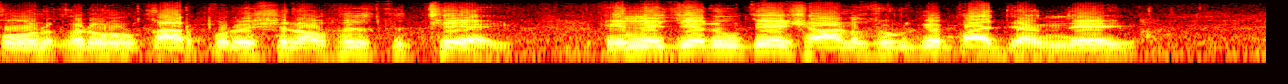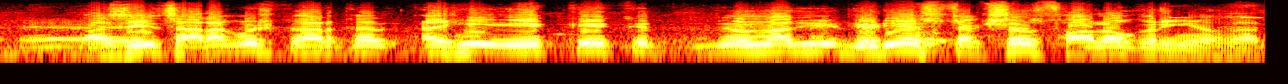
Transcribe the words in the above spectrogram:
ਫੋਨ ਕਰੋ ਕਾਰਪੋਰੇਸ਼ਨ ਆਫਿਸ ਕਿੱਥੇ ਆ ਜੀ? ਇੰਨੇ ਚਿਰ ਨੂੰ ਤੇ ਛਾੜ ਸੁੱਟ ਕੇ ਭੱਜ ਜਾਂਦੇ ਆ ਜੀ। ਅਸੀਂ ਸਾਰਾ ਕੁਝ ਕਰ ਕਰ ਅਸੀਂ ਇੱਕ ਇੱਕ ਉਹਨਾਂ ਦੀ ਜਿਹੜੀਆਂ ਇਨਸਟਰਕਸ਼ਨਸ ਫਾਲੋ ਕਰੀਆਂ, ਸਰ।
